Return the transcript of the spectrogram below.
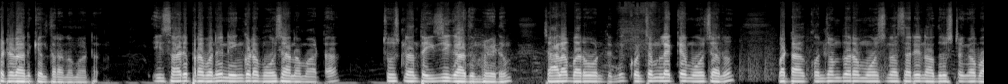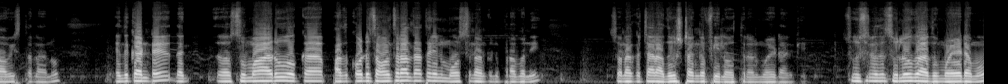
పెట్టడానికి వెళ్తారనమాట ఈసారి ప్రభని నేను కూడా మోసానమాట అన్నమాట చూసినంత ఈజీ కాదు మేడం. చాలా బరువు ఉంటుంది. కొంచెం లెక్కే మోసాను. బట్ ఆ కొంచెం దూరం మోసినా సరే నా అదృష్టంగా భావిస్తున్నాను. ఎందుకంటే సుమారు ఒక పదకొండు సంవత్సరాల తర్వాత నేను మోస్తున్నాను అనుకున్న ప్రభని. సో నాకు చాలా అదృష్టంగా ఫీల్ అవుతున్నాను మోయడానికి. చూసినది సులువు కాదు మోయడము.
